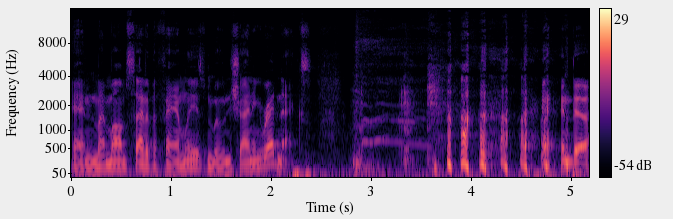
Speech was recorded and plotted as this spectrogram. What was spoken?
and my mom's side of the family is moonshining rednecks. and uh,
